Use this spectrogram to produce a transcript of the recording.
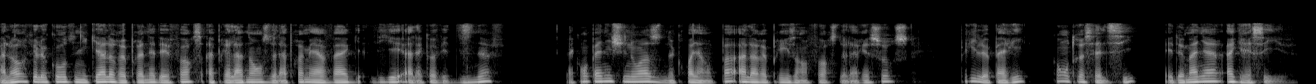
Alors que le cours du nickel reprenait des forces après l'annonce de la première vague liée à la COVID-19, la compagnie chinoise, ne croyant pas à la reprise en force de la ressource, prit le pari contre celle-ci et de manière agressive.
